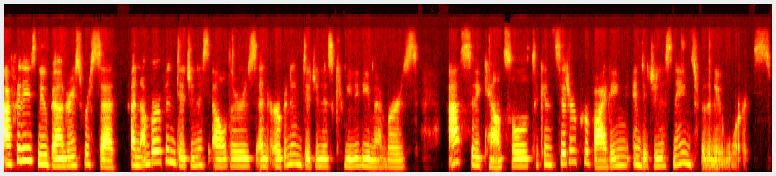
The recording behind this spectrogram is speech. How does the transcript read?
After these new boundaries were set, a number of Indigenous elders and urban Indigenous community members asked City Council to consider providing Indigenous names for the new wards.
